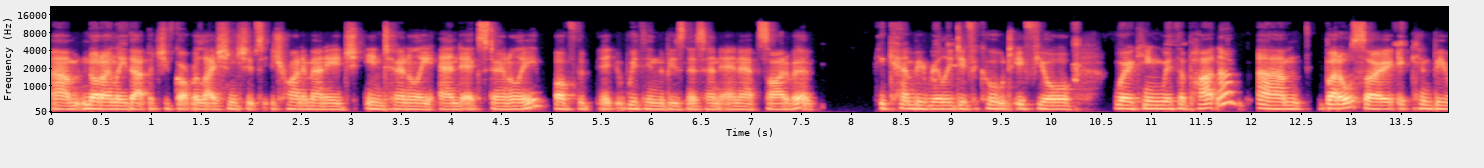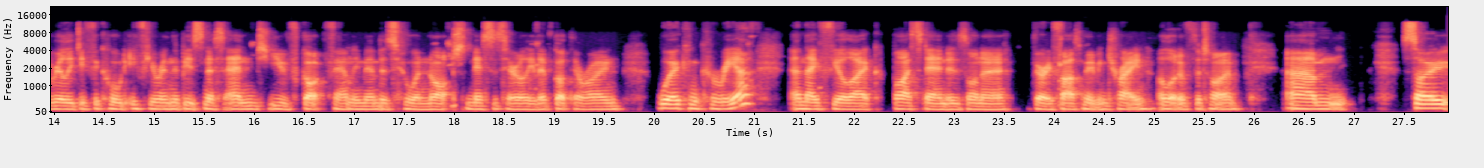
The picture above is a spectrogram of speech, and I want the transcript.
Um, not only that, but you've got relationships that you're trying to manage internally and externally of the within the business and, and outside of it. it can be really difficult if you're working with a partner, um, but also it can be really difficult if you're in the business and you've got family members who are not necessarily, they've got their own work and career and they feel like bystanders on a very fast moving train a lot of the time. Um, so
